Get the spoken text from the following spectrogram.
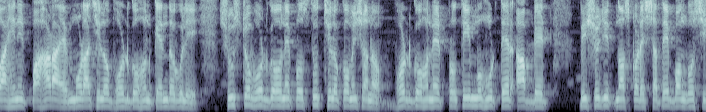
বাহিনীর পাহারায় মোড়া ছিল ভোটগ্রহণ কেন্দ্রগুলি সুষ্ঠু ভোটগ্রহণে প্রস্তুত ছিল কমিশনও ভোটগ্রহণের প্রতি মুহূর্তের আপডেট বিশ্বজিৎ নস্করের সাথে বঙ্গশ্রী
